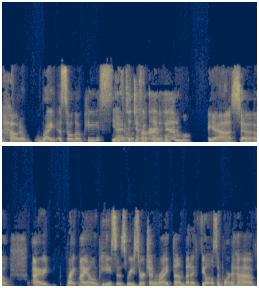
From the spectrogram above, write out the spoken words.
how to write a solo piece Yeah, it's a different kind of animal. Yeah. So I write my own pieces, research and write them, but I feel it's important to have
